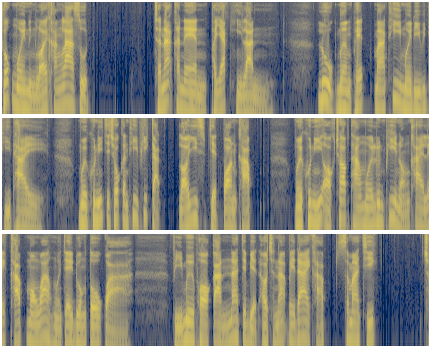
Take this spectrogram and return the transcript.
ชกมวย 100 ครั้งล่าสุด ชนะคะแนนพยักหิรัน ลูกเมืองเพชรมาที่มวยดีวิถีไทย มวยคู่นี้จะชกกันที่พิกัด 127 ปอนด์ครับ มวยคู่นี้ออกชอบทางมวยรุ่นพี่หนองคายเล็กครับ มองว่าหัวใจดวงโตกว่า ฝีมือพอกันน่าจะเบียดเอาชนะไปได้ครับ สมาชิก ช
